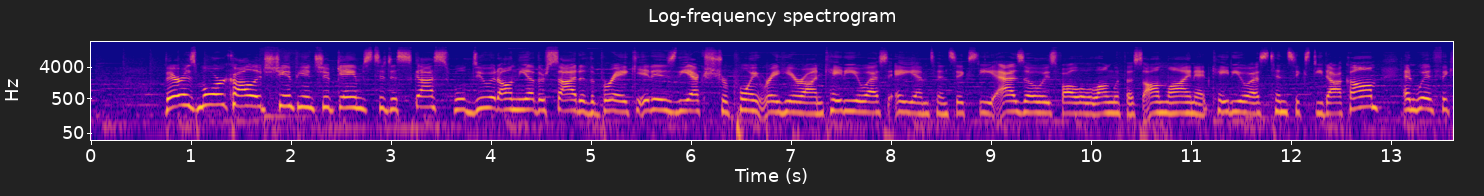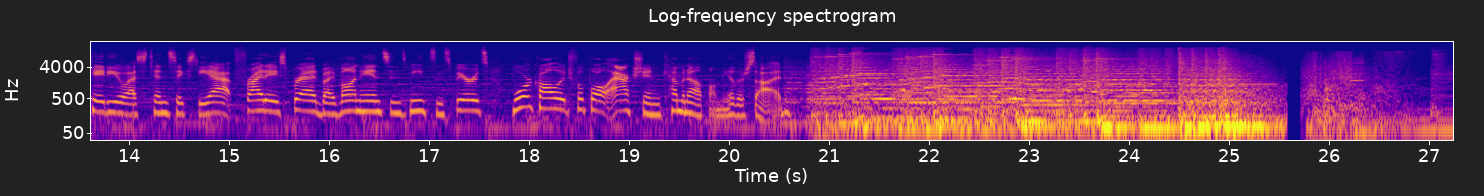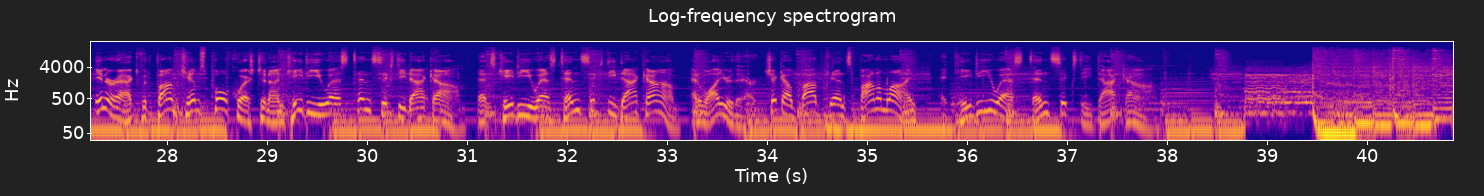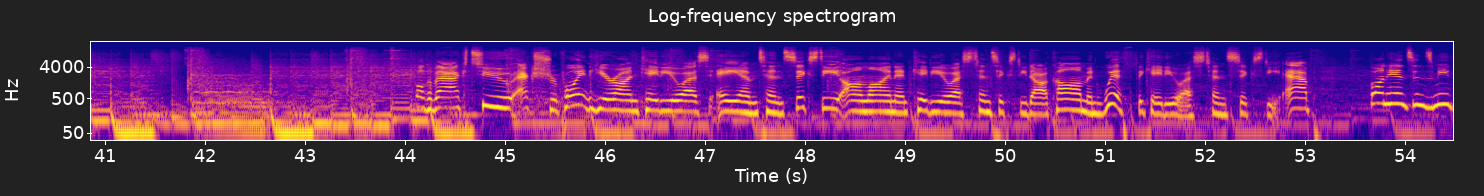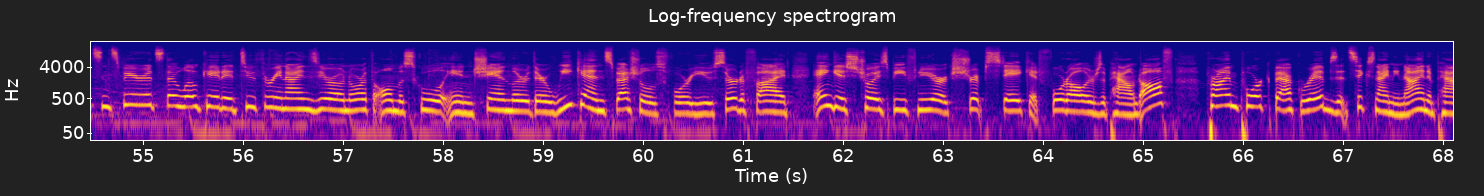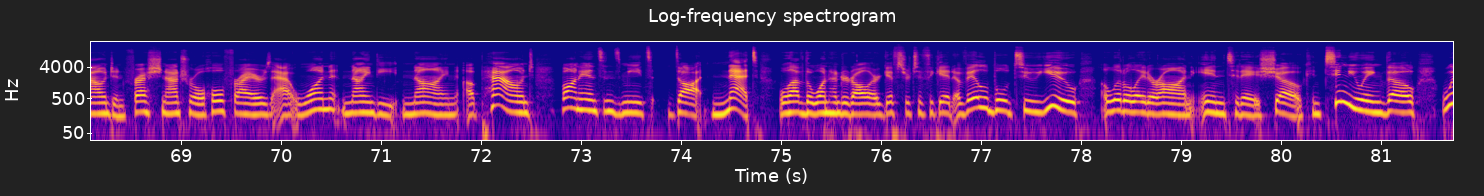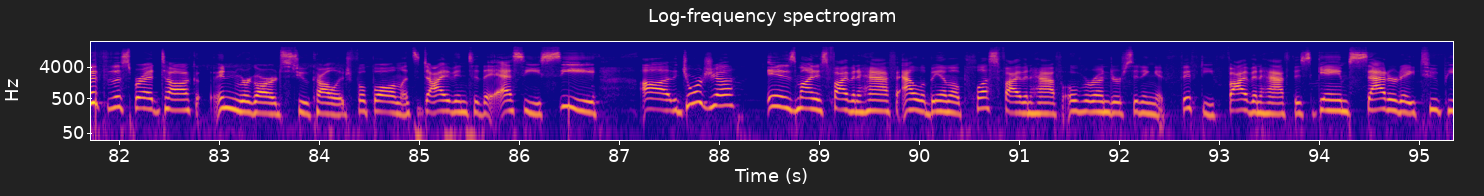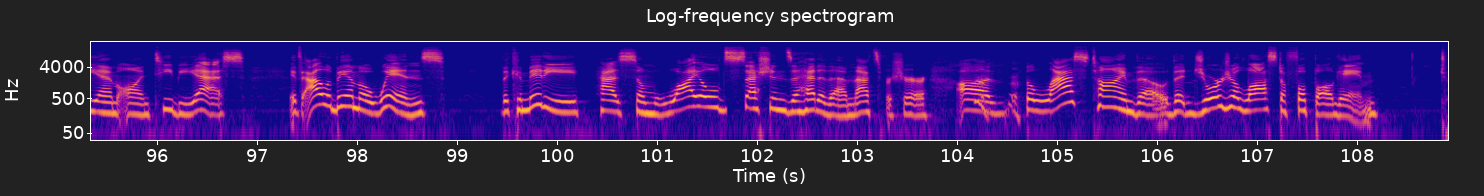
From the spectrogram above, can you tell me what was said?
There is more college championship games to discuss. We'll do it on the other side of the break. It is the extra point right here on KDUS AM 1060. As always, follow along with us online at KDUS1060.com and with the KDUS 1060 app. Friday spread by Von Hanson's Meats and Spirits. More college football action coming up on the other side. Interact with Bob Kemp's poll question on KDUS1060.com. That's KDUS1060.com. And while you're there, check out Bob Kemp's bottom line at KDUS1060.com. Welcome back to Extra Point here on KDUS AM 1060, online at KDUS1060.com, and with the KDUS 1060 app. Von Hanson's Meats and Spirits. They're located 2390 North Alma School in Chandler. Their weekend specials for you certified Angus Choice Beef New York Strip Steak at $4 a pound off, prime pork back ribs at $6.99 a pound, and fresh natural whole fryers at $1.99 a pound. Von Hanson's Meats.net. We'll have the $100 gift certificate available to you a little later on in today's show. Continuing, though, with the spread talk in regards regards to college football, and let's dive into the SEC. Uh, Georgia is minus five and a half. Alabama plus five and a half. Over under sitting at 55 and a half. This game Saturday, 2 p.m. on TBS. If Alabama wins, the committee has some wild sessions ahead of them, that's for sure. Uh, the last time, though, that Georgia lost a football game,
